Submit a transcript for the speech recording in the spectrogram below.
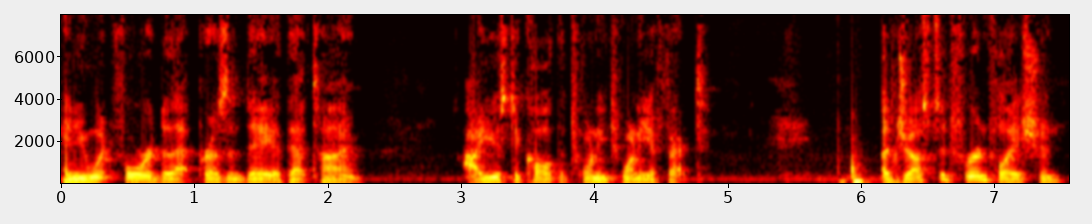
and you went forward to that present day at that time, I used to call it the 2020 effect. Adjusted for inflation,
